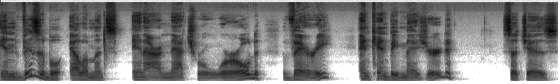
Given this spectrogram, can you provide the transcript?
invisible elements in our natural world vary and can be measured, such as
